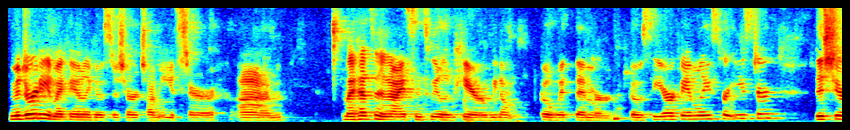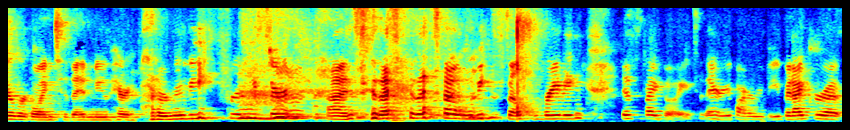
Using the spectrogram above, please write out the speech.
The majority of my family goes to church on Easter. Um, my husband and I, since we live here, we don't go with them or go see our families for Easter. This year, we're going to the new Harry Potter movie for Easter, uh, so that's that's how we'll be celebrating is by going to the Harry Potter movie. But I grew up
